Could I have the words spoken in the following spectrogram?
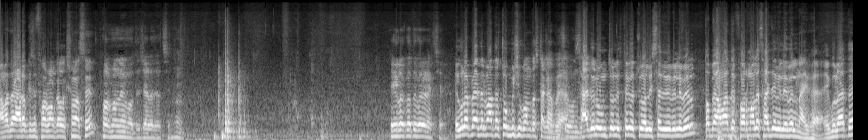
আমাদের আরও কিছু ফর্মাল কালেকশন আছে। ফর্মালের মধ্যে যারা যাচ্ছে হুম। এগুলো কত করে রাখছেন? এগুলো প্রাইস মাত্র চব্বিশশো পঞ্চাশ টাকা ভাই 2450 সাইজ হলো উনচল্লিশ থেকে চুয়াল্লিশ সাইজ অ্যাভেলেবেল তবে আমাদের ফর্মালে সাইজ অ্যাভেলেবেল নাই ভাই এগুলাতে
